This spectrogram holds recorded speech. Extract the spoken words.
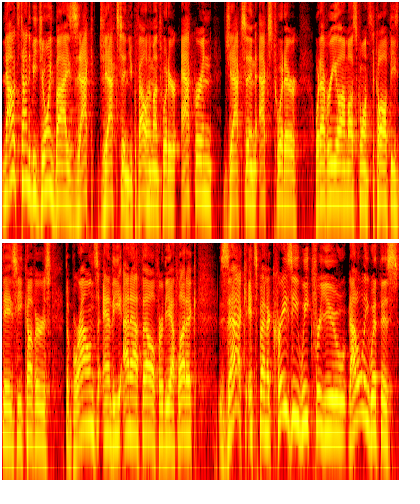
Now it's time to be joined by Zac Jackson. You can follow him on Twitter, Akron Jackson, X Twitter, whatever Elon Musk wants to call it these days. He covers the Browns and the NFL for The Athletic. Zac, it's been a crazy week for you, not only with this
